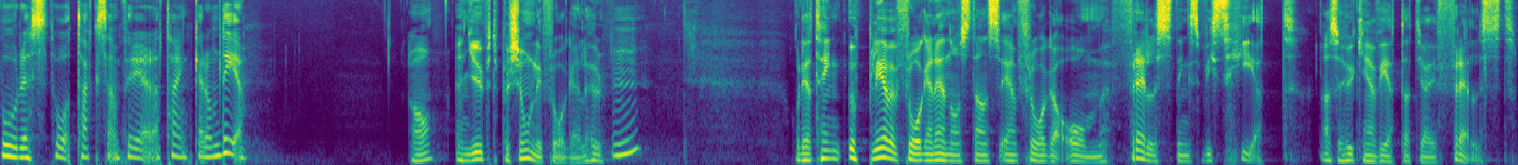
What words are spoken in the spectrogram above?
Vore så tacksam för era tankar om det. Ja, en djupt personlig fråga, eller hur? Mm. Och det jag tänk, upplever frågan är någonstans är en fråga om frälsningsvisshet. Alltså hur kan jag veta att jag är frälst?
